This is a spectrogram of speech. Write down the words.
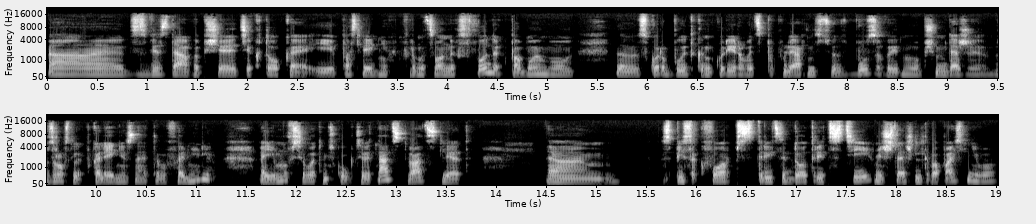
э, звезда вообще ТикТока и последних информационных сфоток, по-моему, э, скоро будет конкурировать с популярностью с Бузовой. Ну, в общем, даже взрослое поколение знает его фамилию, а ему всего там сколько, 19-20 лет. Э, список Forbes 30 до 30. Мечтаешь ли ты попасть в него?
